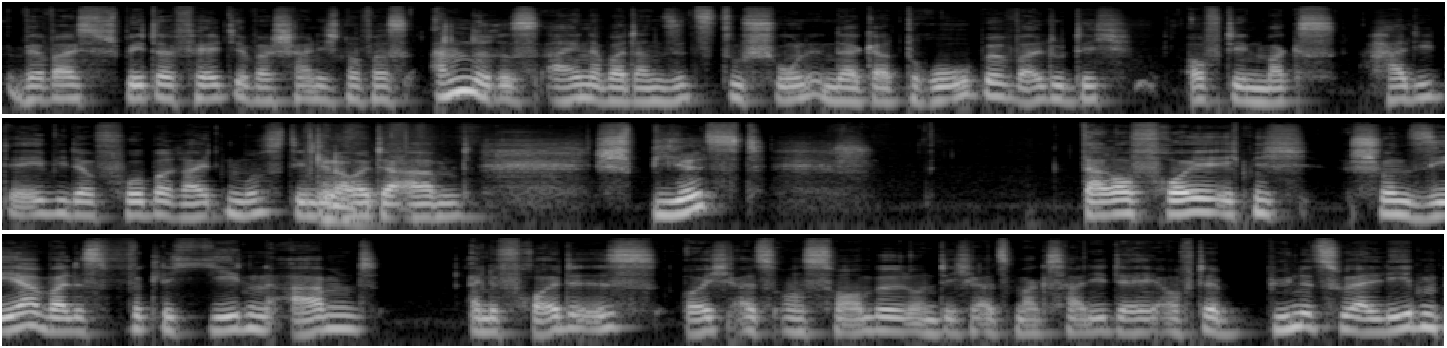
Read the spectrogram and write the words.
Wer weiß, später fällt dir wahrscheinlich noch was anderes ein, aber dann sitzt du schon in der Garderobe, weil du dich auf den Max Halliday wieder vorbereiten musst, den genau. du heute Abend spielst. Darauf freue ich mich schon sehr, weil es wirklich jeden Abend eine Freude ist, euch als Ensemble und dich als Max Halliday auf der Bühne zu erleben.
